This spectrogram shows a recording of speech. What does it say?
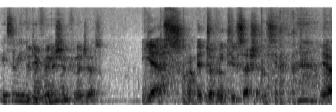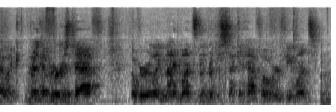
Are you still reading Did you finish Rain? Infinite Jest? Yes, Wow. it took me two sessions. yeah, I like I read the first did. half over like nine months, and then read the second half over a few months. Mhm.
